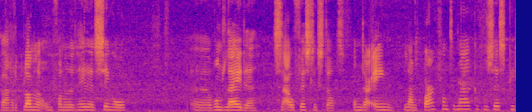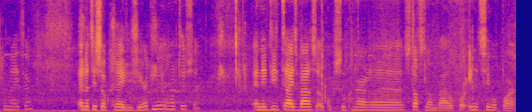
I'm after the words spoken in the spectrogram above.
waren de plannen om van het hele single rond Leiden, het is een oude vestingstad, om daar één lang park van te maken van 6 kilometer. En dat is ook gerealiseerd nu ondertussen. En in die tijd waren ze ook op zoek naar eh, stadslandbouw voor in het Singelpark.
